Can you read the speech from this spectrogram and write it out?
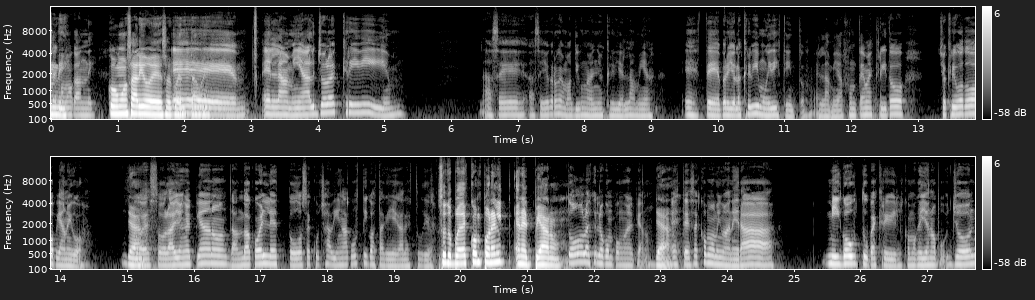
Candy. como Candy. ¿Cómo salió eso? Cuéntame. Eh, en la mía yo lo escribí hace, hace yo creo que más de un año escribí en la mía. Este, pero yo lo escribí muy distinto. En la mía fue un tema escrito, yo escribo todo piano y voz. ya. Pues sola yo en el piano, dando acordes, todo se escucha bien acústico hasta que llega al estudio. So, tú puedes componer en el piano. Todo lo, lo compongo en el piano. Ya. Este, esa es como mi manera, mi go-to para escribir. Como que yo no, yo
